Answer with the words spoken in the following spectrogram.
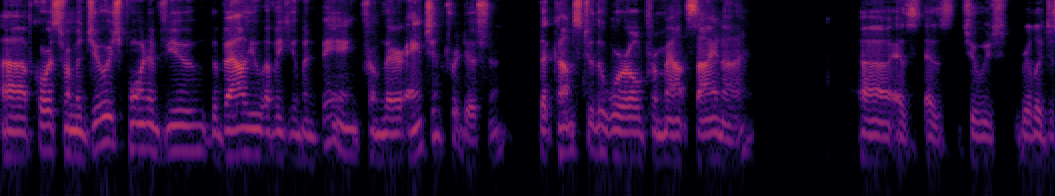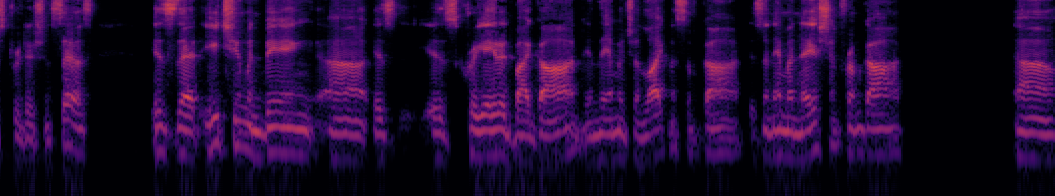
Uh, of course, from a Jewish point of view, the value of a human being from their ancient tradition that comes to the world from Mount Sinai, uh, as, as Jewish religious tradition says, is that each human being uh, is, is created by God in the image and likeness of God, is an emanation from God. Uh,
